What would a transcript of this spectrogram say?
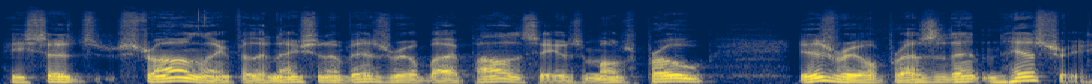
He stood strongly for the nation of Israel by policy as the most pro Israel president in history.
